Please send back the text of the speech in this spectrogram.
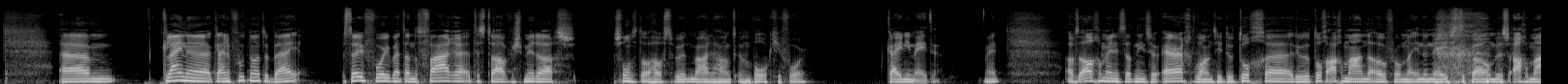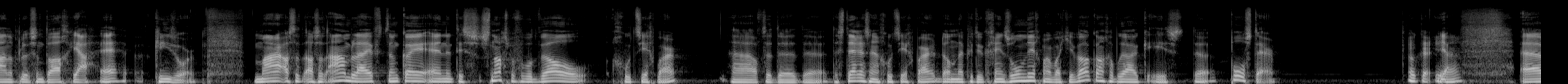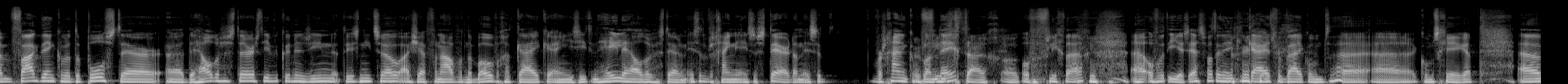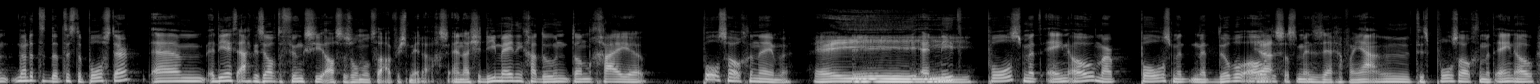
Ehm, kleine, kleine voetnoot erbij. Stel je voor, je bent aan het varen. Het is 12 uur middags. Op het hoogste punt, maar er hangt een wolkje voor. Kan je niet meten. Over het algemeen is dat niet zo erg, want je doet, toch, eh, je doet er toch acht maanden over om naar Indonesië te komen. dus acht maanden plus een dag, ja, hè, kniezoor. Maar als het, als het aanblijft, dan kan je, en het is s'nachts bijvoorbeeld wel goed zichtbaar, eh, of de, de, de, de sterren zijn goed zichtbaar, dan heb je natuurlijk geen zonlicht, maar wat je wel kan gebruiken is de Poolster. Oké, ja. Ja. Ehm, vaak denken we dat de Poolster eh, de helderste ster is die we kunnen zien. Het is niet zo. Als je vanavond naar boven gaat kijken en je ziet een hele heldere ster, dan is het waarschijnlijk niet eens een ster. Dan is het waarschijnlijk een, Een planeet. vliegtuig ook. Of een vliegtuig. Eh, of het ISS wat in één keer keihard voorbij komt, eh, eh, komt scheren. Ehm, maar dat, dat is de Poolster. Ehm, die heeft eigenlijk dezelfde functie als de zon om 12 uur middags. En als je die meting gaat doen, dan ga je polshoogte nemen. Hey. En niet pols met één O, maar pols met, met dubbel O. Ja. Dus als de mensen zeggen van ja, het is polshoogte met één O.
